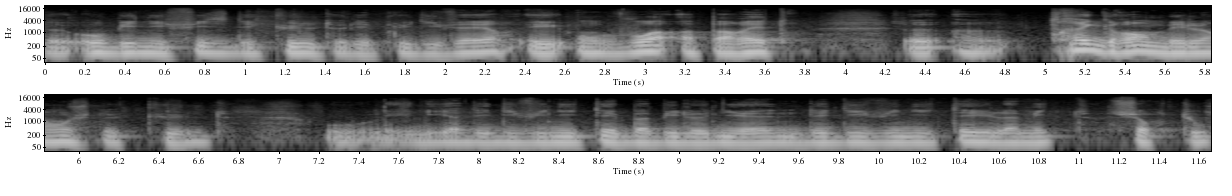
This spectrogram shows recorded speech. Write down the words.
euh, au bénéfice des cultes les plus divers, et on voit apparaître un très grand mélange de cultes, où il y a des divinités babyloniennes, des divinités lamites surtout,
